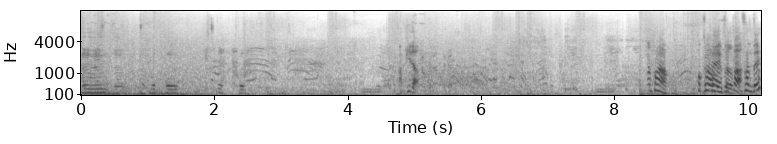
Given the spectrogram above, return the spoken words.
앞이다. 폭파. 폭파야, 폭파. 파인데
